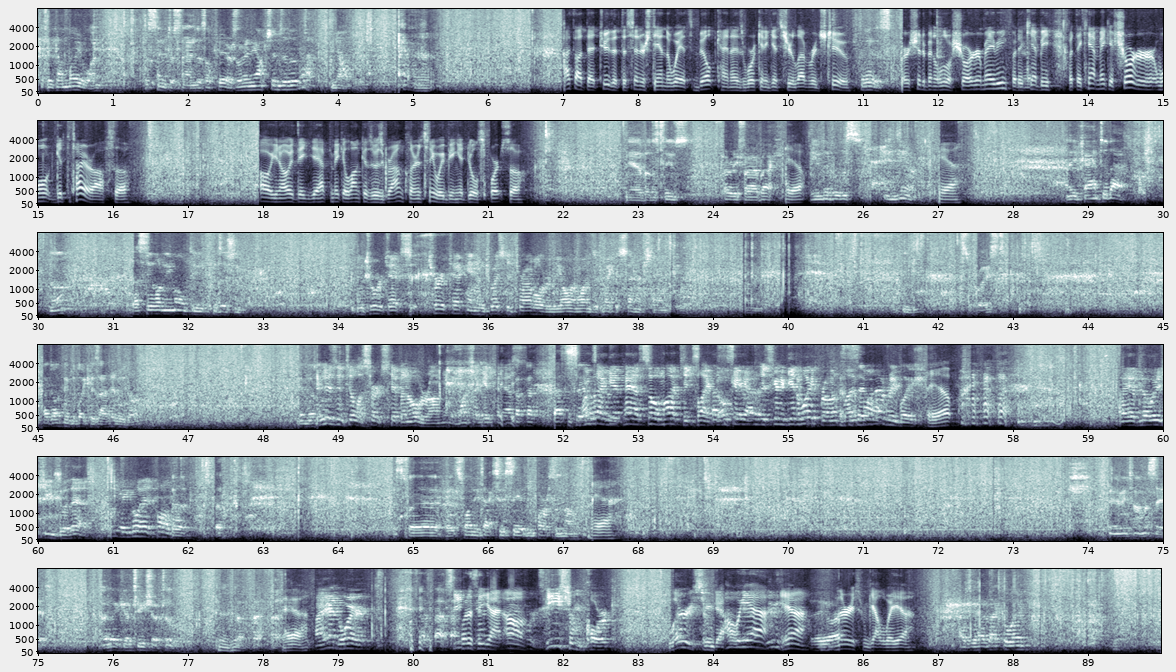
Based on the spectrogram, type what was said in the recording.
I think on my one, the centre stand is up here. Is there any option to do that? No. I thought that too, that the center stand, the way it's built, kind of is working against your leverage too. It is. Or it should have been a little shorter maybe, but it can't be, but they can't make it shorter or it won't get the tire off, so. Oh, you know, they, they have to make it long because it was ground clearance anyway, being a dual sport, so, Yeah, but it seems very far back. Yeah. Even if it was in here. yeah. And you can't do that. No? That's the only mounting position. And Touratech, Touratech and Twisted Throttle are the only ones that make a center stand for it. Hmm. Surprised. I don't think the bike is that heavy though. Yeah, It until it starts tipping over on me, once I get past, That's the same. once I get past so much, it's like, That's okay, I'm just gonna get away from it. That's the same on every bike. Yep. I have no issues with that. Okay, go ahead, Paul. Uh, uh, It's, uh, it's funny to actually see it in person now. Yeah. Every time I say it. I like your t-shirt too. Yeah. I had to wear it. See, What does he got? Oh. He's from Cork. Larry's from Galway. Oh, yeah, yeah. There you are. Larry's from Galloway, yeah. As you have that going. I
